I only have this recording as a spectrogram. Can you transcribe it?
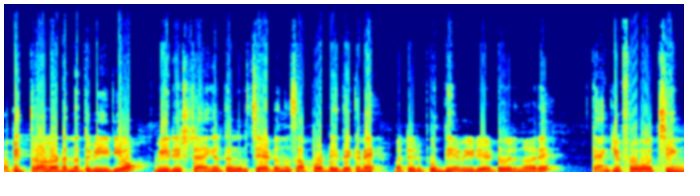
അപ്പോൾ ഇത്ര ഉള്ളോട്ട് ഇന്നത്തെ വീഡിയോ വീഡിയോ ഇഷ്ടമായെങ്കിൽ തീർച്ചയായിട്ടും ഒന്ന് സപ്പോർട്ട് ചെയ്തേക്കണേ. മറ്റൊരു പുതിയ വീഡിയോ ആയിട്ട് വരുന്നവരെ താങ്ക് ഫോർ വാച്ചിങ്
